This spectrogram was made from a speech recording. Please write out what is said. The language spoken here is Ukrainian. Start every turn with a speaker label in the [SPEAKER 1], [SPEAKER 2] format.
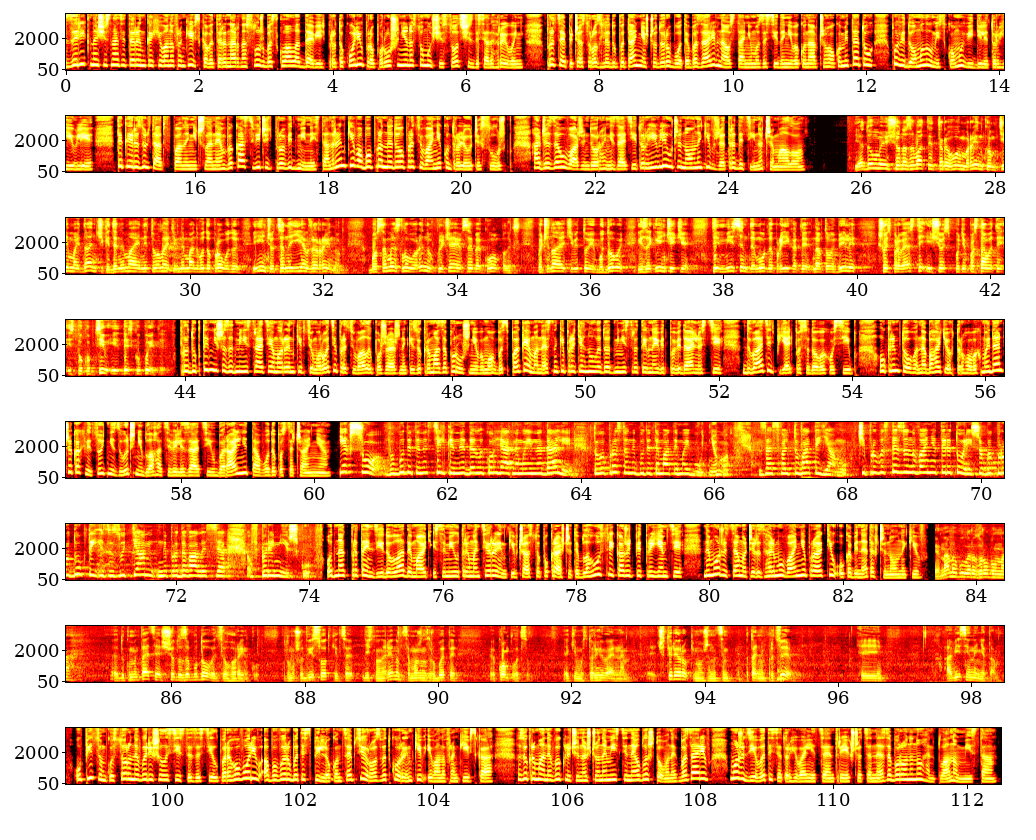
[SPEAKER 1] За рік на 16 ринках Івано-Франківська ветеринарна служба склала 9 протоколів про порушення на суму 660 гривень. Про це під час розгляду питання щодо роботи базарів на останньому засіданні виконавчого комітету повідомили у міському відділі торгівлі. Такий результат, впевнені члени МВК, свідчить про відмінний стан ринків або про недоопрацювання контролюючих служб. Адже зауважень до організації торгівлі у чиновників вже традиційно чимало.
[SPEAKER 2] Я думаю, що називати торговим ринком ті майданчики, де немає ні туалетів, немає водопроводу і іншого, це не є вже ринок. Бо саме слово ринок включає в себе комплекс, починаючи від тої будови і закінчуючи тим місцем, де можна приїхати на автомобілі, щось привезти і щось потім поставити із покупців і десь купити.
[SPEAKER 1] Продуктивніше з адміністраціями ринків в цьому році працювали пожежники. Зокрема, за порушення вимог безпеки МНСники притягнули до адміністративної відповідальності 25 посадових осіб. Окрім того, на багатьох торгових майданчиках відсутні звичні блага цивілізації, вбиральні та водопостачання.
[SPEAKER 3] Якщо ви будете настільки недалекоглядними і надалі, то ви просто не будете мати майбутнього. Заасфальтувати яму чи провести зонування територій, щоб продукти із взуттям не продавалися в переміжку.
[SPEAKER 1] Однак претензії до влади мають і самі утриманці ринків. Часто покращити благоустрій, кажуть підприємці, не можуть саме через гальмування проєктів у кабінетах чиновників.
[SPEAKER 4] Нами була розроблена документація щодо забудови цього ринку, тому що дві сотки це дійсно не ринок, це можна зробити е, комплексом якимось торгівельним. Е, Чотири роки ми вже над цим питанням працюємо, а вісь і нині там.
[SPEAKER 1] У підсумку сторони вирішили сісти за стіл переговорів, аби виробити спільну концепцію розвитку ринків Івано-Франківська. Зокрема, не виключено, що на місці необлаштованих базарів можуть з'явитися торгівельні центри, якщо це не заборонено генпланом міста.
